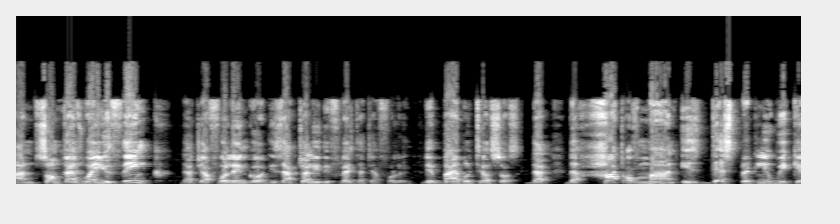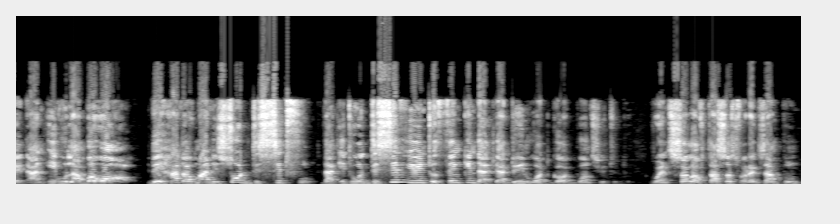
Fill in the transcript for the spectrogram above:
And sometimes when you think that you are following God, it's actually the flesh that you are following. The Bible tells us that the heart of man is desperately wicked and evil above all. The heart of man is so deceitful that it will deceive you into thinking that you are doing what God wants you to do. When Saul of Tarsus, for example,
